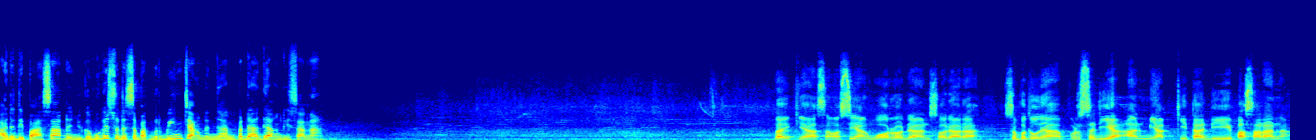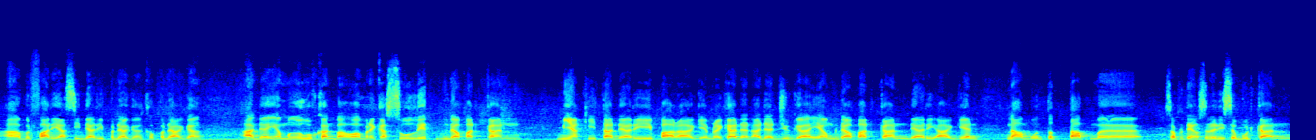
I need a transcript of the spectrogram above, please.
ada di pasar dan juga mungkin sudah sempat berbincang dengan pedagang di sana. Baik ya, selamat siang Woro dan saudara. Sebetulnya persediaan minyak kita di pasaran uh, bervariasi dari pedagang ke pedagang ada yang mengeluhkan bahwa mereka sulit mendapatkan minyak kita dari para agen mereka dan ada juga yang mendapatkan dari agen namun tetap me, seperti yang sudah disebutkan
